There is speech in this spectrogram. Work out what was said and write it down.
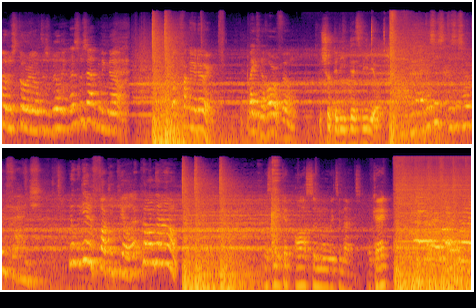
Know the story of this building. That's what's happening now. What the fuck are you doing? Making a horror film. You should delete this video. Man, this is this is her revenge. No, we didn't fucking kill her. Calm down. Let's make an awesome movie tonight, okay? Oh,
